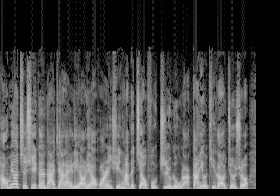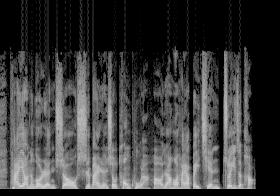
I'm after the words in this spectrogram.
好，我们要持续跟大家来聊聊黄仁勋他的教父之路啦。刚刚有提到，就是说他要能够忍受失败，忍受痛苦啦，好，然后还要被钱追着跑，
